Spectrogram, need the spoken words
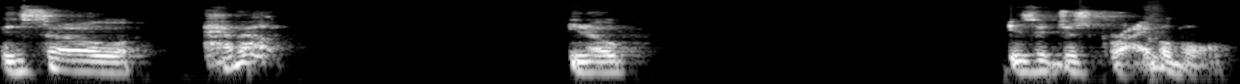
And so, how about you know, is it describable?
